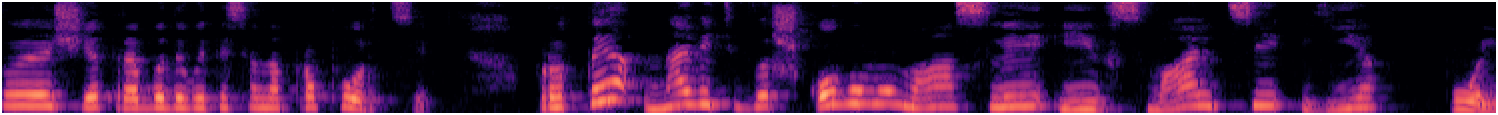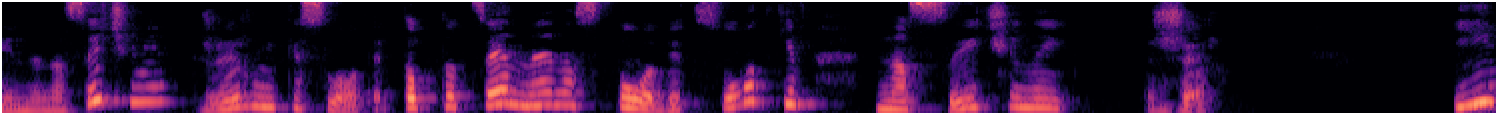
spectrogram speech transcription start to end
е, ще треба дивитися на пропорції. Проте навіть в вершковому маслі і в смальці є поліненасичені жирні кислоти. Тобто це не на 100% насичений жир. І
